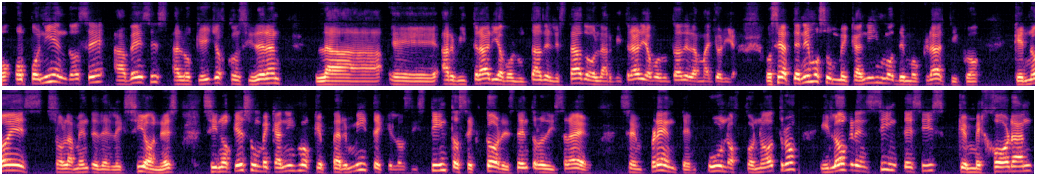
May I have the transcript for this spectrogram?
o oponiéndose a veces a lo que ellos consideran la eh, arbitraria voluntad del Estado o la arbitraria voluntad de la mayoría. O sea, tenemos un mecanismo democrático que no es solamente de elecciones, sino que es un mecanismo que permite que los distintos sectores dentro de Israel se enfrenten unos con otros y logren síntesis que mejoran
